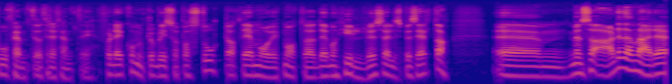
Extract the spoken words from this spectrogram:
250 og 350, for det kommer til å bli såpass stort at det må, vi på en måte, det må hylles veldig spesielt. da. Eh, Men så er det den derre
